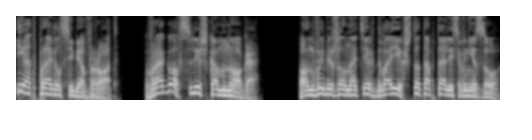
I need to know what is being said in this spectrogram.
и отправил себе в рот. Врагов слишком много. Он выбежал на тех двоих, что топтались внизу.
